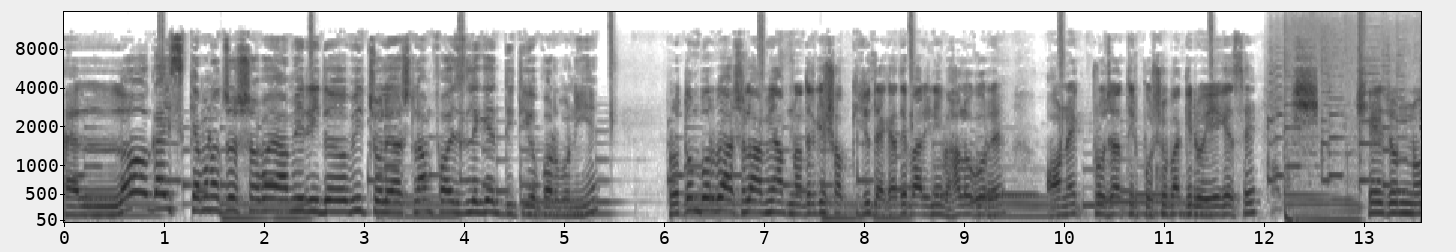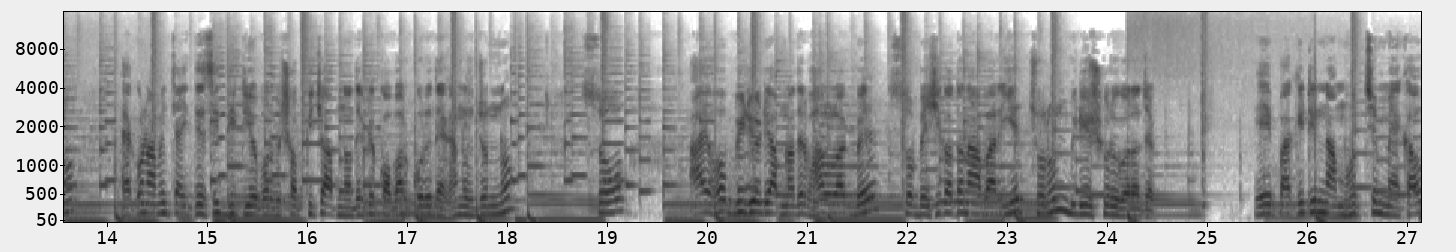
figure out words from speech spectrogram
হ্যালো গাইস কেমন আছো সবাই? আমি হৃদয়বি চলে আসলাম ফয়েজ লিগের দ্বিতীয় পর্ব নিয়ে। প্রথম পর্বে আসলে আমি আপনাদেরকে সব কিছু দেখাতে পারিনি ভালো করে। অনেক প্রজাতির পশু পাখি রয়ে গেছে। সেজন্য এখন আমি চাইতেছি দ্বিতীয় পর্বে সব কিছু আপনাদেরকে কভার করে দেখানোর জন্য। সো আই হোপ ভিডিওটি আপনাদের ভালো লাগবে। সো বেশি কথা না বাড়িয়ে চলুন, ভিডিও শুরু করা যাক। এই পাখিটির নাম হচ্ছে ম্যাকাও,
